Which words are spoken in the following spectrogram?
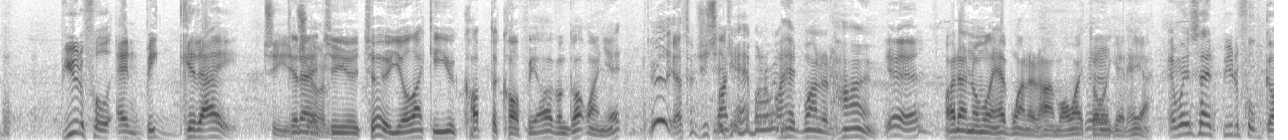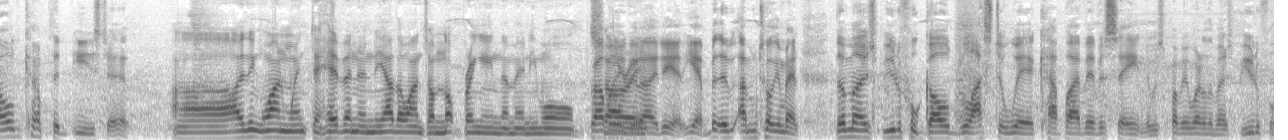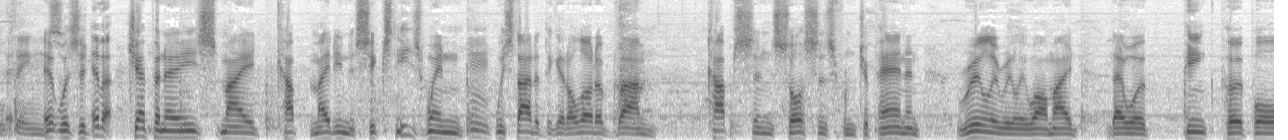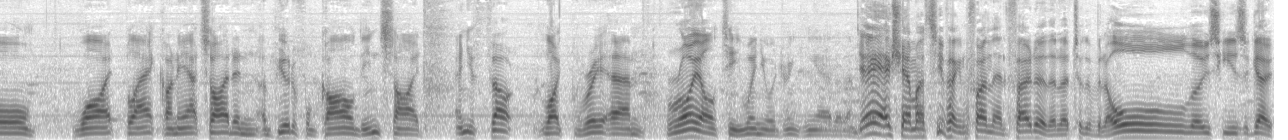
beautiful and big g'day to you, G'day John. to you too. You're lucky you copped the coffee. I haven't got one yet. Really? I thought you said Like, you had one already. I had one at home. Yeah. I don't normally have one at home. I'll wait till Yeah. I get here. And where's that beautiful gold cup that you used to have? Uh, I think one went to heaven, and the other ones I'm not bringing them anymore. Probably Sorry. a good idea. Yeah, but uh, I'm talking about the most beautiful gold lusterware cup I've ever seen. It was probably one of the most beautiful things It was a ever. Japanese-made cup made in the '60s when Mm. we started to get a lot of um, cups and saucers from Japan, and really, really well made. They were pink, purple, white, black on the outside, and a beautiful gold inside, and you felt like re- um, royalty when you were drinking out of them. Yeah, actually, I might see if I can find that photo that I took of it all those years ago.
